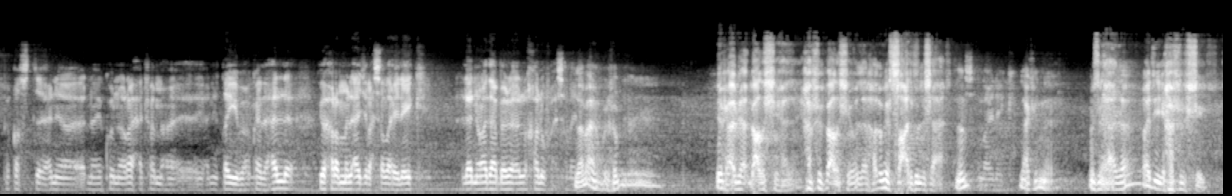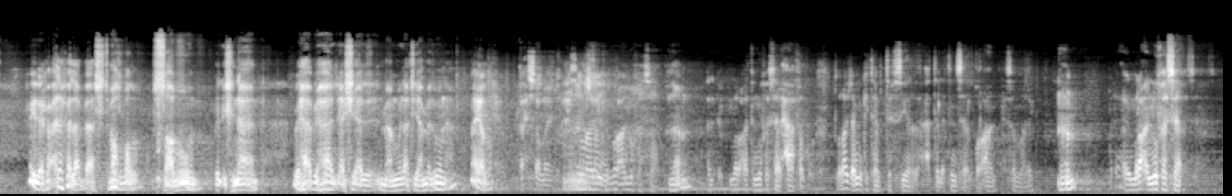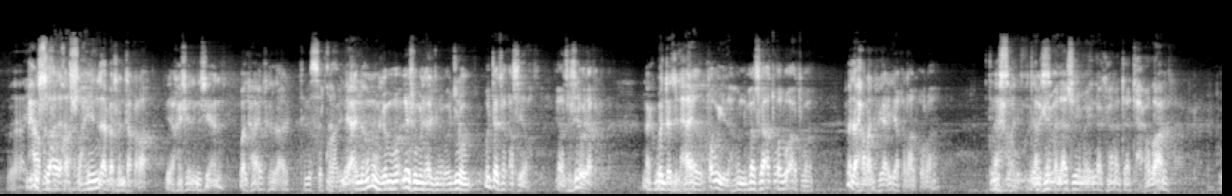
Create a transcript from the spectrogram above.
بقصد يعني أنه يكون رائحة فمه يعني طيبة وكذا هل يحرم من الأجر أحسن الله إليك؟ لأنه هذا بالخلوف أحسن الله لا. ما هو يفعل بعض الشيء هذا يخفف بعض الشيء ولا الخلوق يتصاعد كل ساعة. نعم الله إليك. لكن مثل هذا قد يخفف الشيء. فإذا فعل فلا بأس. تمضمض بالصابون بالإشنان بها بهذه الأشياء المعمولات يعملونها. ما يضر. أحسن الله إليك. أحسن الله عليك امرأة النفساء. نعم. امرأة النفساء الحافظ. تراجع من كتاب التفسير حتى لا تنسى القرآن. أحسن الله عليك نعم. المرأة النفساء. الص- الصحيح لا بأس أن تقرأ. إذا خشي نسيانه والحائض كذلك. تمس القرآن. لأنه مو- ليسوا مثل الجنوب. الجنوب مدة قصيرة. يغتسل ويقرأ. لكن مدة الحائض طويلة. والنفاس أطول وأطول. فلا حرج في أن يقرأ القرآن. لا حرج. لكن لا سيما إذا كانت تحفظانه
